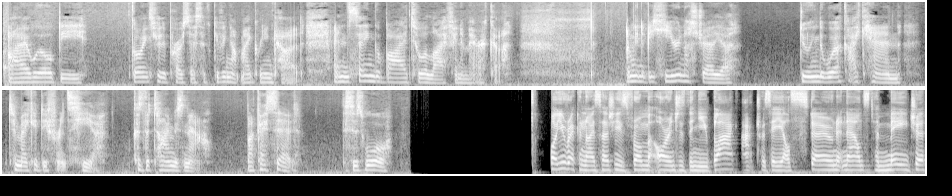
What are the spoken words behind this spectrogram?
I will be going through the process of giving up my green card and saying goodbye to a life in America. I'm going to be here in Australia doing the work I can to make a difference here because the time is now. Like I said, this is war. Well, you recognise her. She's from Orange is the New Black. Actress Yael Stone announced her major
